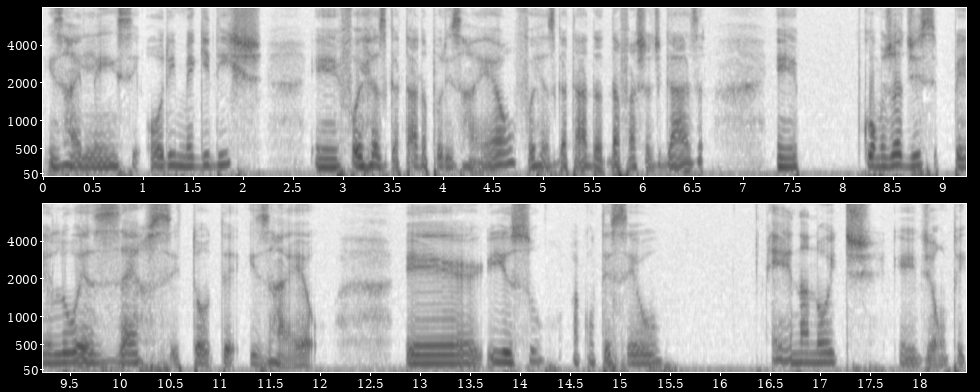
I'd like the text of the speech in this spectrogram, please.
israelense Ori Megidish eh, foi resgatada por Israel, foi resgatada da faixa de Gaza, eh, como já disse, pelo exército de Israel. Eh, isso aconteceu na noite de ontem.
